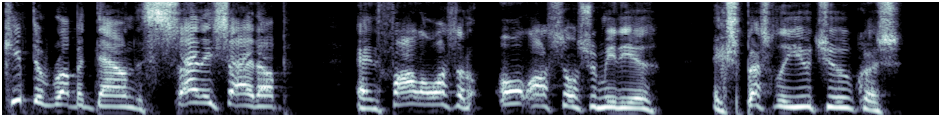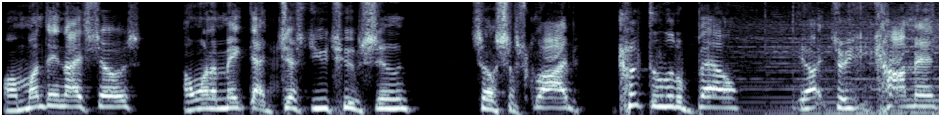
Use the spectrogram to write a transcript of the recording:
keep the rubber down, the sunny side up, and follow us on all our social media, especially YouTube, because on Monday night shows, I want to make that just YouTube soon. So subscribe, click the little bell, you know, so you can comment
